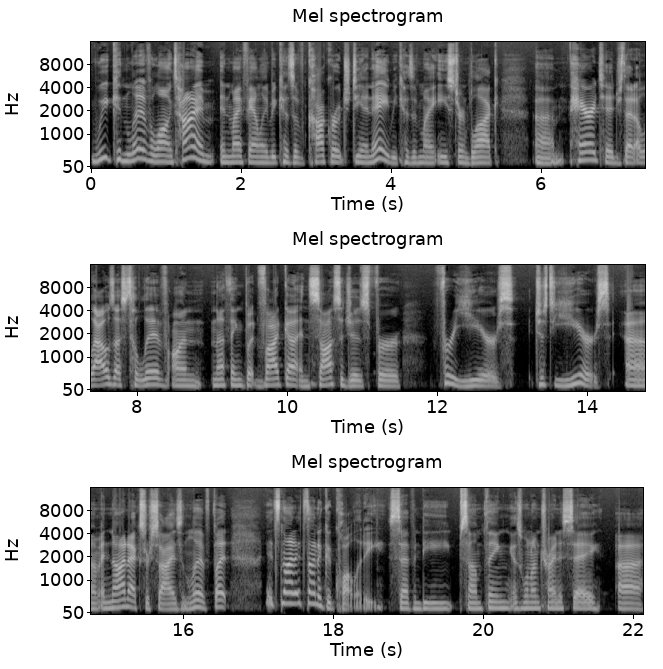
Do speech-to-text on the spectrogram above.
we can live a long time in my family because of cockroach DNA, because of my Eastern Bloc um, heritage that allows us to live on nothing but vodka and sausages for for years just years um, and not exercise and live. But it's not it's not a good quality. Seventy something is what I'm trying to say. Uh,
